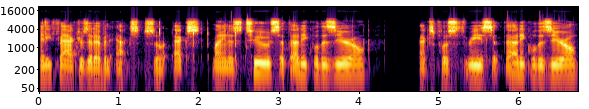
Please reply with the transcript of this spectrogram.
any factors that have an x. So x minus 2, set that equal to 0. x plus 3, set that equal to 0.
